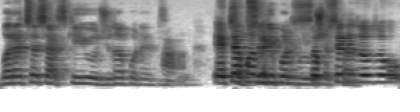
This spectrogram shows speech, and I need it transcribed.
बऱ्याचशा शासकीय योजना पण. आहेत. याच्यामध्ये सबसिडी. जवळजवळ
